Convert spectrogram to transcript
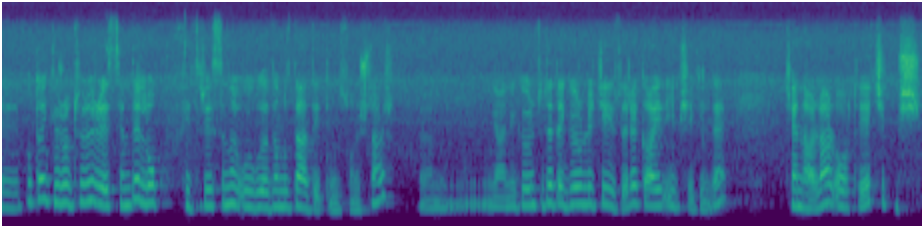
E, bu da gürültülü resimde log filtresini uyguladığımızda elde ettiğimiz sonuçlar. E, yani görüntüde de görüleceği üzere gayet iyi bir şekilde kenarlar ortaya çıkmış.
